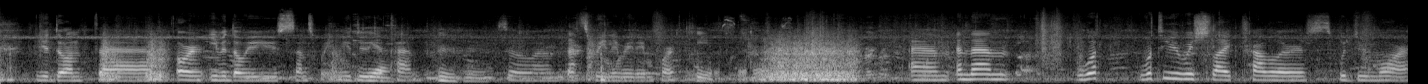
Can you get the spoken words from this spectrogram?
you don't uh, or even though you use sunscreen you do Yeah. get tan so um, that's really really important Yes, um, and then what what do you wish like travelers would do more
